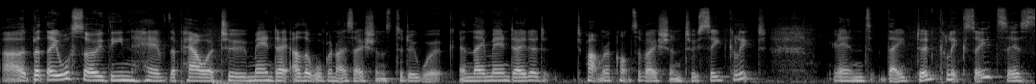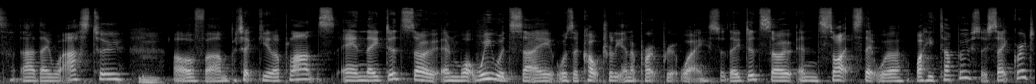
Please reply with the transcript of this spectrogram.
Uh, but they also then have the power to mandate other organisations to do work, and they mandated Department of Conservation to seed collect and they did collect seeds as uh, they were asked to mm. of um, particular plants, and they did so in what we would say was a culturally inappropriate way. So they did so in sites that were wahitapu, so sacred.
